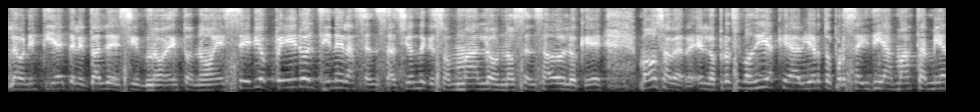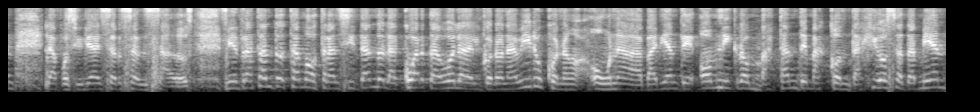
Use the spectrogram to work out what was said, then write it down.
la honestidad intelectual de decir, no, esto no es serio, pero él tiene la sensación de que son más los no censados de lo que, vamos a ver, en los próximos días queda abierto por seis días más también la posibilidad de ser censados. Mientras tanto, estamos transitando la cuarta ola del coronavirus con una- una variante Omicron bastante más contagiosa también.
